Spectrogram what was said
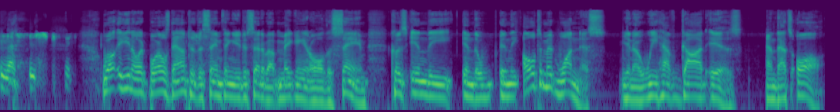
Well, you know, it boils down to the same thing you just said about making it all the same. Because in the in the in the ultimate oneness, you know, we have God is, and that's all.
